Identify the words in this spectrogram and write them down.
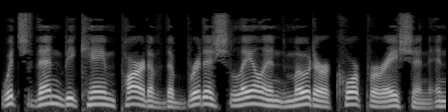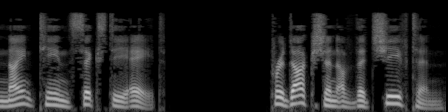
which then became part of the British Leyland Motor Corporation in 1968. Production of the Chieftain,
